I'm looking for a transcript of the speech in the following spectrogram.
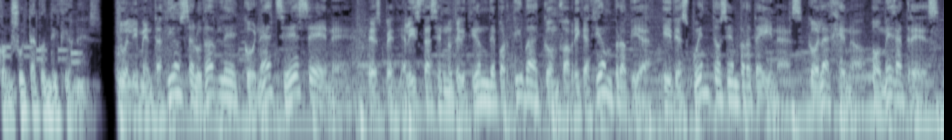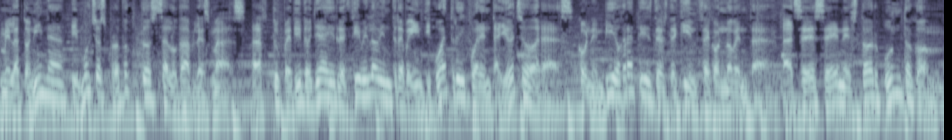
Consulta condiciones. Tu alimentación saludable con HSN. Especialistas en nutrición deportiva con fabricación propia y descuentos en proteínas, colágeno, omega 3, melatonina y muchos productos saludables más. Haz tu pedido ya y recíbelo entre 24 y 48 horas. Con envío gratis desde 15,90. hsnstore.com.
